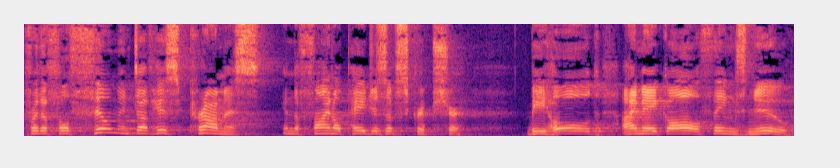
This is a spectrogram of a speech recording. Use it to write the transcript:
for the fulfillment of his promise in the final pages of Scripture. Behold, I make all things new.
